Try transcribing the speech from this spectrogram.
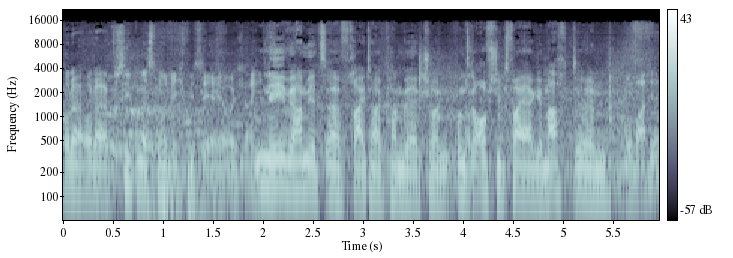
Oder, oder sieht man es nur nicht, wie sehr ihr euch eigentlich... Nee, wir haben jetzt äh, Freitag haben wir jetzt schon unsere Aufstiegsfeier gemacht. Ähm, Wo wart ihr?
